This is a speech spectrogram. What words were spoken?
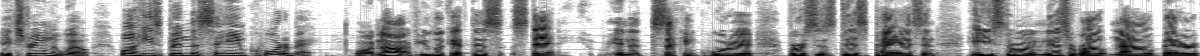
extremely well. Well, he's been the same quarterback. Well, no, if you look at this stat in the second quarter versus this pass, and he's throwing this route now better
